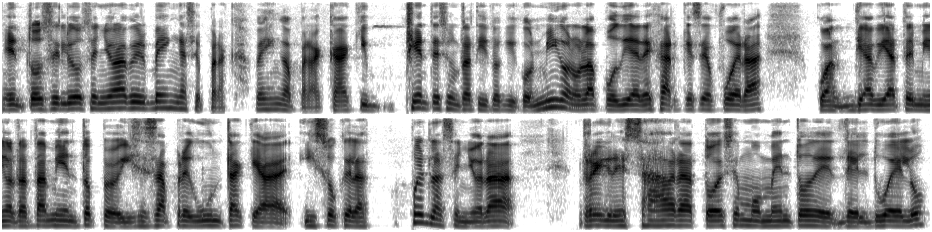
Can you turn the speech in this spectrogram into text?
Entonces le digo, señora, a ver, véngase para acá, venga para acá, aquí, siéntese un ratito aquí conmigo, no la podía dejar que se fuera cuando ya había terminado el tratamiento, pero hice esa pregunta que hizo que la pues la señora regresara todo ese momento del duelo.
